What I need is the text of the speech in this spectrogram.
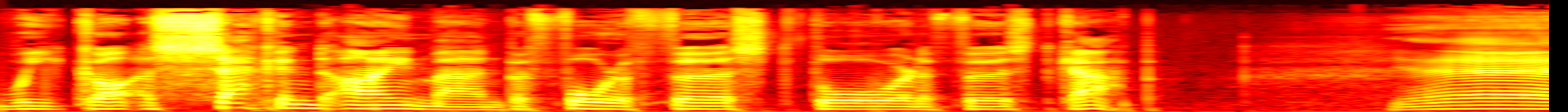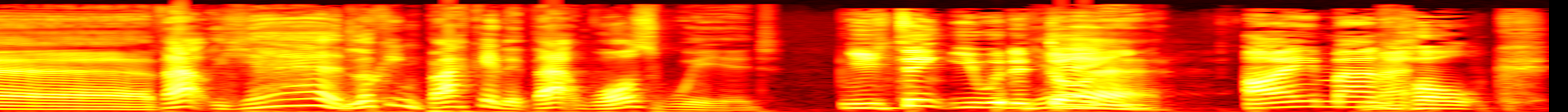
we got a second Iron Man before a first Thor and a first Cap. Yeah, that yeah, looking back at it that was weird. You think you would have Yeah. done Iron Man, Hulk,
